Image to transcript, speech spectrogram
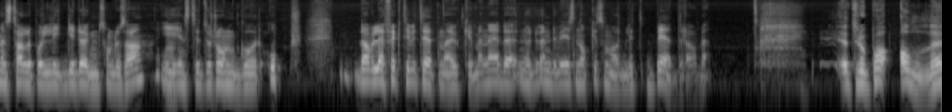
mens tallet på liggedøgn som du sa, i mm. institusjonen går opp. Da vil effektiviteten øke. Men er det nødvendigvis noe som har blitt bedre av det? Jeg tror på alle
